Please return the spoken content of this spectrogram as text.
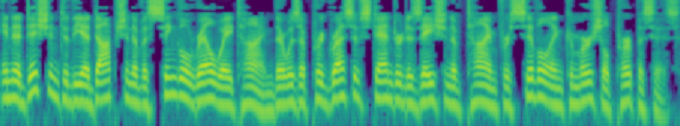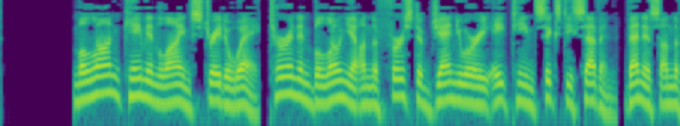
In addition to the adoption of a single railway time there was a progressive standardization of time for civil and commercial purposes. Milan came in line straight away, Turin and Bologna on 1 January 1867, Venice on 1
